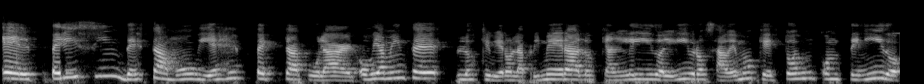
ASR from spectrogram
El pacing de esta movie es espectacular. Obviamente los que vieron la primera, los que han leído el libro, sabemos que esto es un contenido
